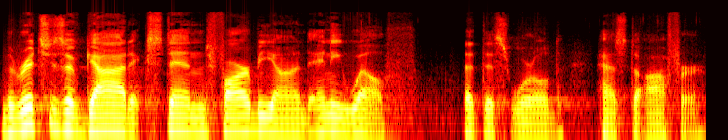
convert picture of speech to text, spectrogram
The riches of God extend far beyond any wealth that this world has to offer.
